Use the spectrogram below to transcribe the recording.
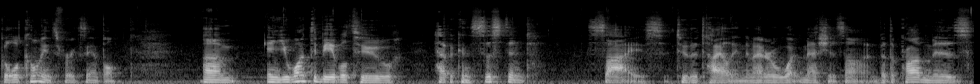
gold coins, for example. Um, and you want to be able to have a consistent size to the tiling no matter what mesh it's on. But the problem is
